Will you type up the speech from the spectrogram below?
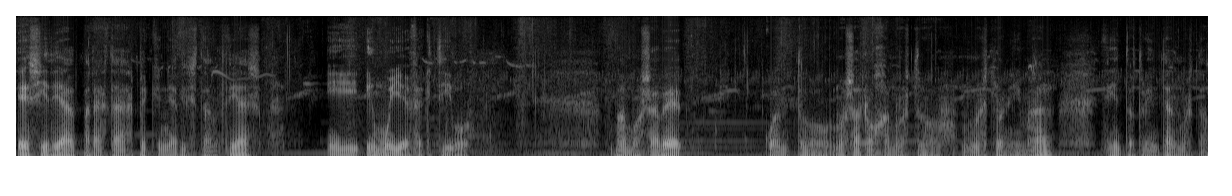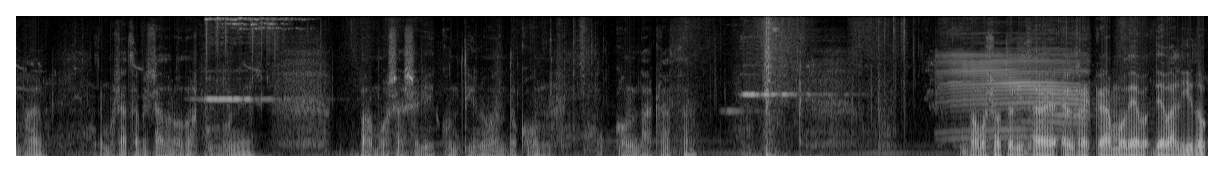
es ideal para estas pequeñas distancias y muy efectivo. Vamos a ver cuánto nos arroja nuestro, nuestro animal. 130 no está mal. Hemos atravesado los dos pulmones. Vamos a seguir continuando con, con la caza. Vamos a utilizar el reclamo de, de válido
